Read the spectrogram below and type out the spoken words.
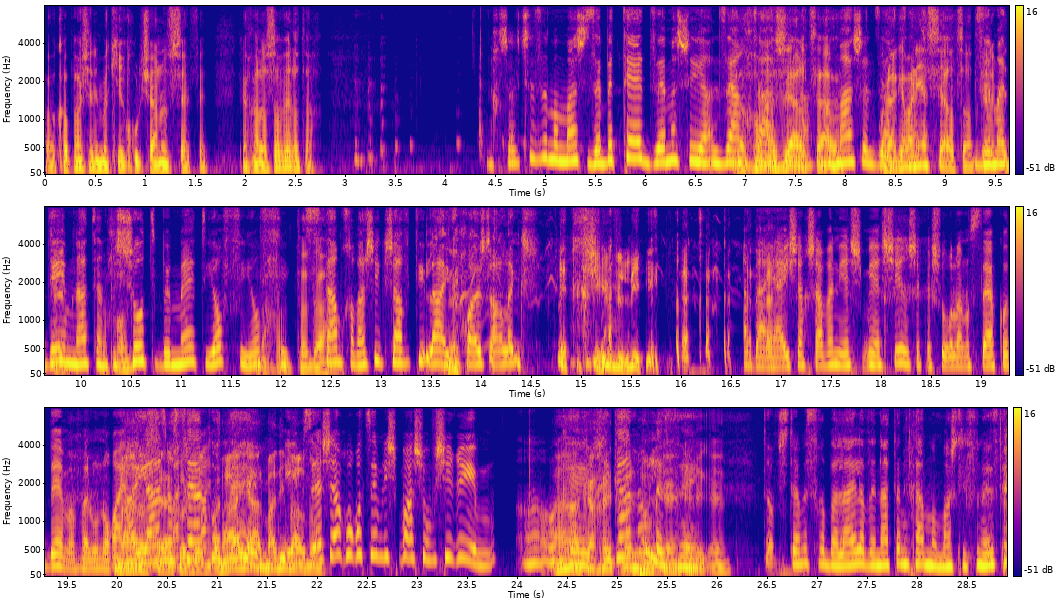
אבל כל פעם שאני מכיר חולשה נוספת, ככה אני לא סובל אותך. אני חושבת שזה ממש, זה בטד, זה מה שהיא, על זה ההרצאה נכון, זה שלה. הרצאה. ממש על זה אולי ההרצאה. גם אני אעשה הרצאות זה כאלה מדהים, בטד, נתן, נכון? פשוט, באמת, יופי, יופי. נכון, תודה. סתם, חבל שהקשבתי לה, הייתי יכולה ישר להקשיב. לי. הבעיה היא שעכשיו אני אשמיע שיר שקשור לנושא הקודם, אבל הוא נורא... מה היה הנושא הקודם? מה היה? על מה דיברנו? עם זה שאנחנו רוצים לשמוע שוב שירים. אה, אה, אוקיי, איך ככה הגענו התחלנו, כן. לזה? טוב, 12 בלילה ונתן קם ממש לפני עשר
